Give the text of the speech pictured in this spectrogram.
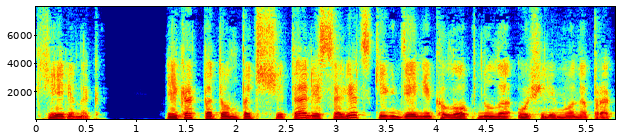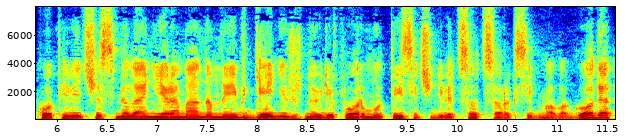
Керенок. И, как потом подсчитали, советских денег лопнуло у Филимона Прокопьевича с Меланией Романовной в денежную реформу 1947 года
